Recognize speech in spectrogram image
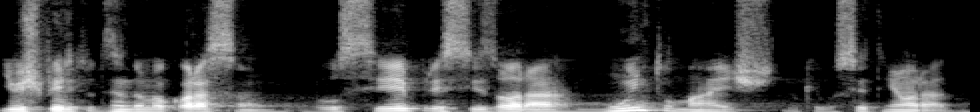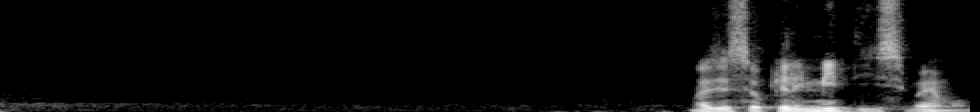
E o Espírito dizendo ao meu coração: você precisa orar muito mais do que você tem orado. Mas isso é o que ele me disse, meu irmão.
